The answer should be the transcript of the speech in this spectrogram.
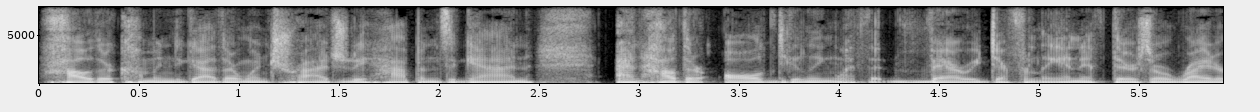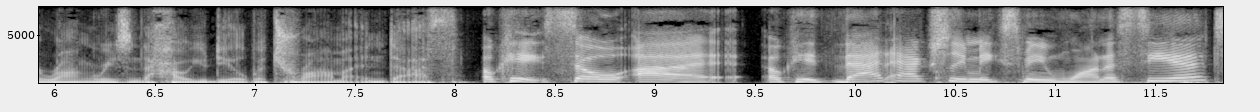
how they're coming together when tragedy happens again, and how they're all dealing with it very differently. And if there's a right or wrong reason to how you deal with trauma and death. Okay, so uh okay, that actually makes me want to see it.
